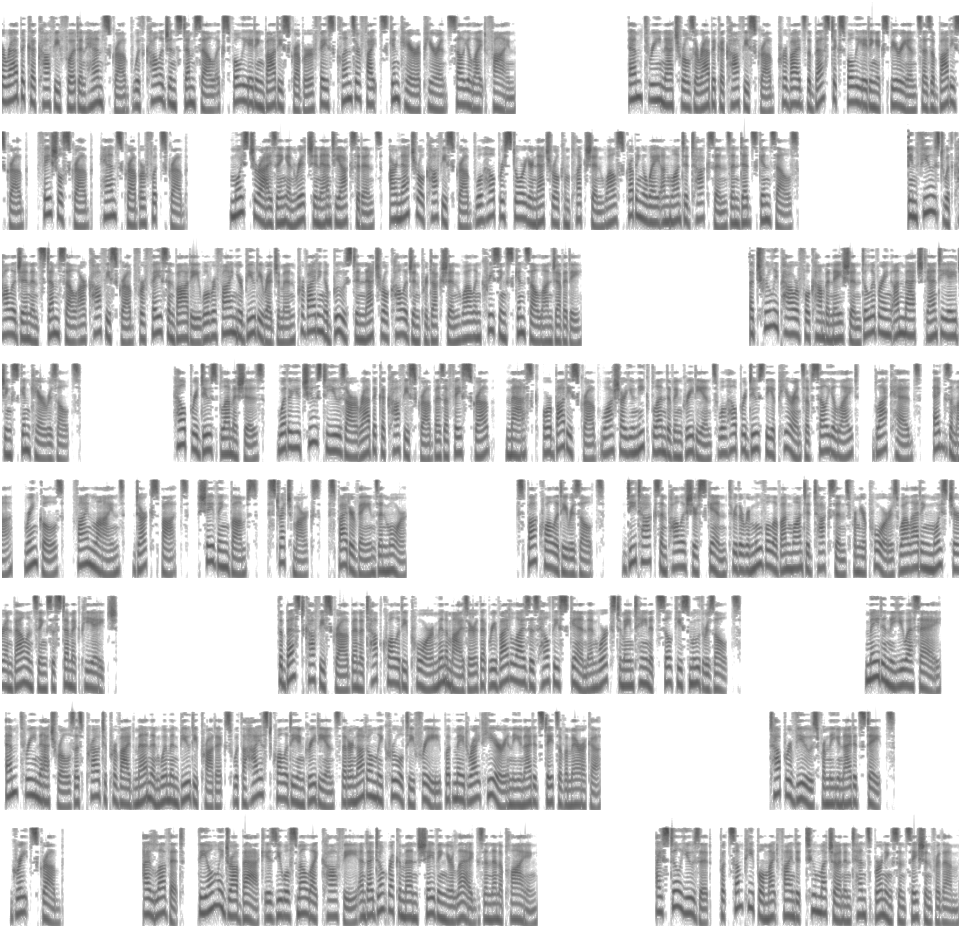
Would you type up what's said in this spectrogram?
Arabica Coffee Foot and Hand Scrub with Collagen Stem Cell Exfoliating Body Scrubber Face Cleanser Fight Skincare Appearance Cellulite Fine M3 Naturals Arabica Coffee Scrub provides the best exfoliating experience as a body scrub, facial scrub, hand scrub or foot scrub. Moisturizing and rich in antioxidants, our natural coffee scrub will help restore your natural complexion while scrubbing away unwanted toxins and dead skin cells. Infused with collagen and stem cell our coffee scrub for face and body will refine your beauty regimen providing a boost in natural collagen production while increasing skin cell longevity. A truly powerful combination delivering unmatched anti-aging skincare results. Help reduce blemishes. Whether you choose to use our Arabica coffee scrub as a face scrub, mask, or body scrub wash our unique blend of ingredients will help reduce the appearance of cellulite, blackheads, eczema, wrinkles, fine lines, dark spots, shaving bumps, stretch marks, spider veins and more. Spa quality results. Detox and polish your skin through the removal of unwanted toxins from your pores while adding moisture and balancing systemic pH. The best coffee scrub and a top-quality pore minimizer that revitalizes healthy skin and works to maintain its silky smooth results. Made in the USA. M3 Naturals is proud to provide men and women beauty products with the highest quality ingredients that are not only cruelty-free but made right here in the United States of America. Top reviews from the United States. Great scrub. I love it. The only drawback is you will smell like coffee and I don't recommend shaving your legs and then applying. I still use it, but some people might find it too much of an intense burning sensation for them.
